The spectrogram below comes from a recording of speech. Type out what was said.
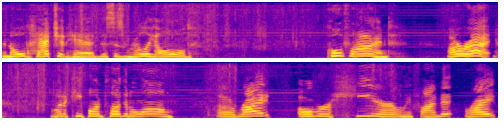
An old hatchet head. This is really old. Cool find. All right, I'm going to keep on plugging along. Uh, right over here, let me find it, right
